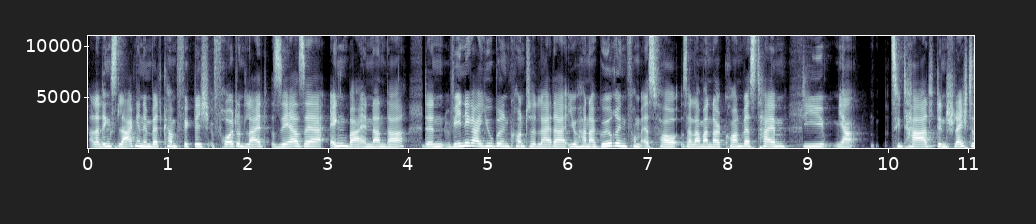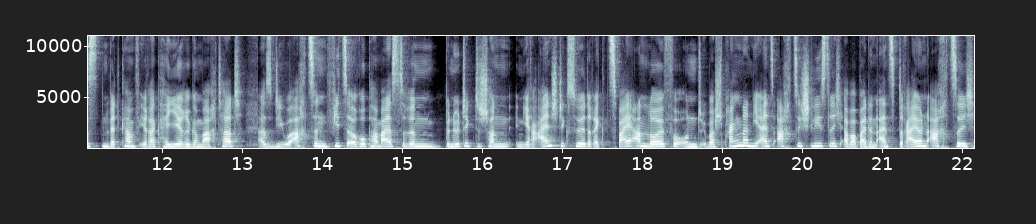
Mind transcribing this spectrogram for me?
Allerdings lagen in dem Wettkampf wirklich Freud und Leid sehr, sehr eng beieinander. Denn weniger jubeln konnte leider Johanna Göring vom SV Salamander Kornwestheim, die ja Zitat, den schlechtesten Wettkampf ihrer Karriere gemacht hat. Also die U18 Vize-Europameisterin benötigte schon in ihrer Einstiegshöhe direkt zwei Anläufe und übersprang dann die 1,80 schließlich, aber bei den 1,83,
